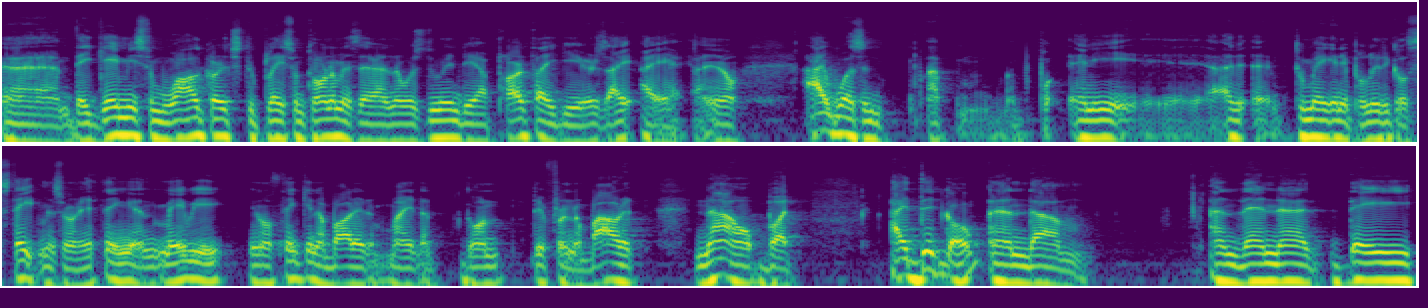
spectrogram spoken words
um, they gave me some wild cards to play some tournaments there, and I was doing the apartheid years. I, I, I you know, I wasn't uh, any uh, to make any political statements or anything, and maybe you know, thinking about it, it might have gone different about it now, but I did go, and um, and then uh, they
